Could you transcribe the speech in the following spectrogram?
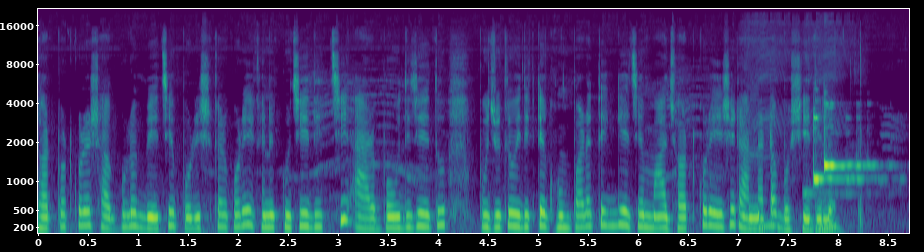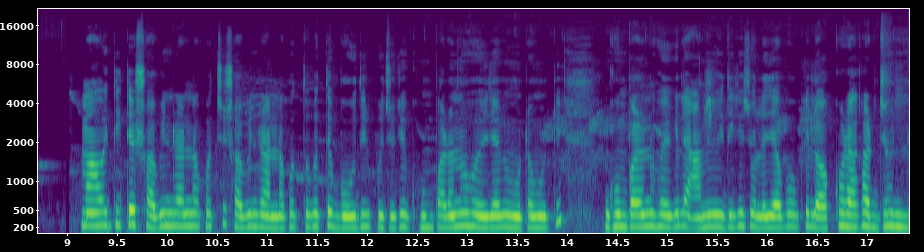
ঝটপট করে শাকগুলো বেছে পরিষ্কার করে এখানে কুচিয়ে দিচ্ছি। আর বৌদি যেহেতু পুজোকে ওই দিকটা ঘুম পাড়াতে গিয়েছে মা ঝট করে এসে রান্নাটা বসিয়ে দিল। মা ওই দিকটা সবিন রান্না করছে, সবিন রান্না করতে করতে বৌদির পুজোকে ঘুম পাড়ানো হয়ে যাবে মোটামুটি। ঘুম পাড়ানো হয়ে গেলে আমি ওইদিকে চলে যাব ওকে লক্ষ্য রাখার জন্য।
